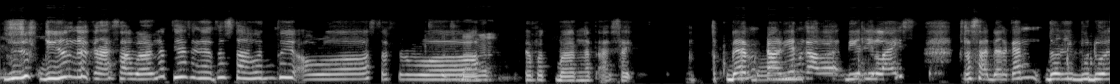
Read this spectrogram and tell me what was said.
Jujur, jujur gak kerasa banget ya ternyata setahun tuh ya Allah, Cepet astagfirullah. banget. Cepet banget asli. Dan kalian kalau di realize tersadarkan 2021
